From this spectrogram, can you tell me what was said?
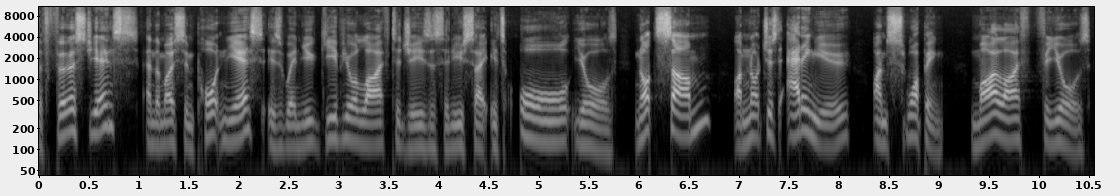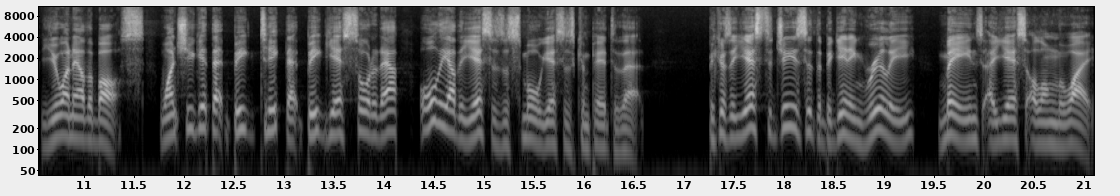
The first yes and the most important yes is when you give your life to Jesus and you say, It's all yours. Not some. I'm not just adding you, I'm swapping my life for yours. You are now the boss. Once you get that big tick, that big yes sorted out, all the other yeses are small yeses compared to that. Because a yes to Jesus at the beginning really means a yes along the way.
